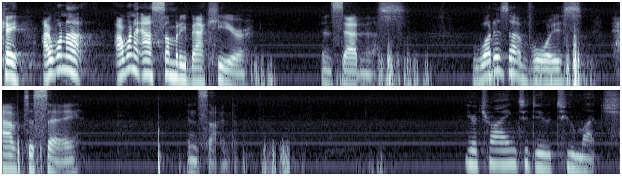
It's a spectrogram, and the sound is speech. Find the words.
Okay, I want to I want to ask somebody back here in sadness. What does that voice have to say inside? You're trying to do too much.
